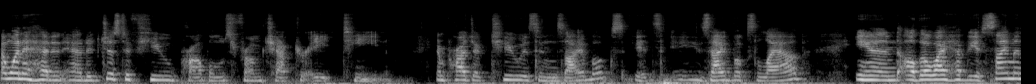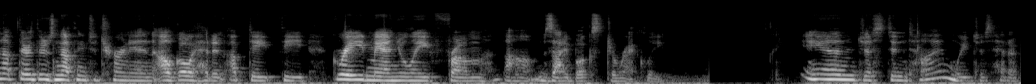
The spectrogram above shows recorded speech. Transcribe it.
I went ahead and added just a few problems from chapter 18. And project two is in Zybooks. It's a Zybooks lab. And although I have the assignment up there, there's nothing to turn in. I'll go ahead and update the grade manually from um, Zybooks directly. And just in time, we just had a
